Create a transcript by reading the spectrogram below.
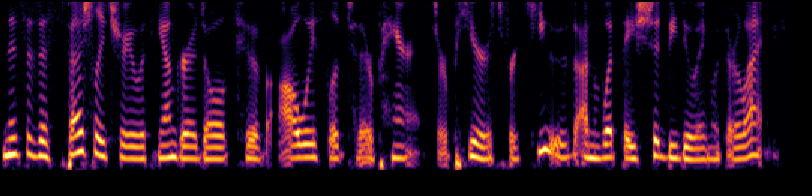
And this is especially true with younger adults who have always looked to their parents or peers for cues on what they should be doing with their life.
